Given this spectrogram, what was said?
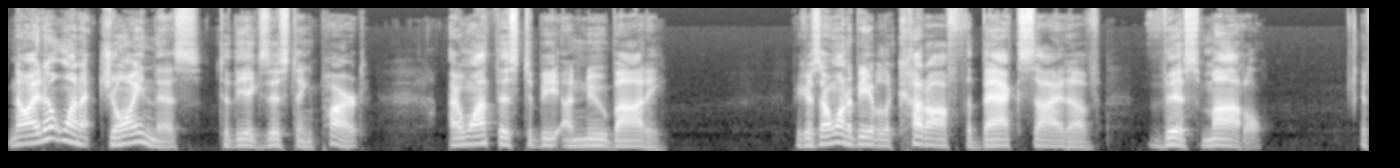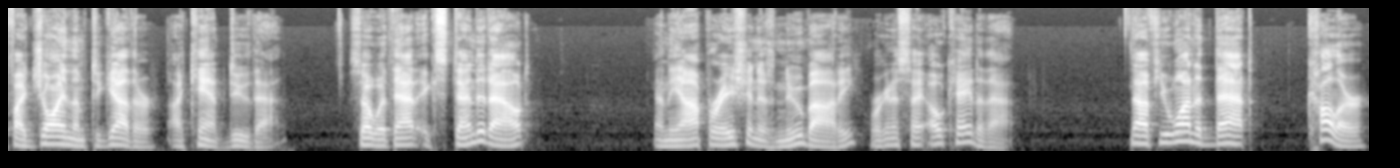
Now I don't want to join this to the existing part. I want this to be a new body because I want to be able to cut off the backside of this model. If I join them together, I can't do that. So with that extended out and the operation is new body, we're going to say OK to that. Now if you wanted that color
